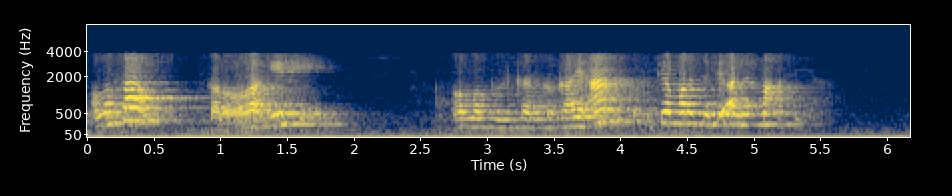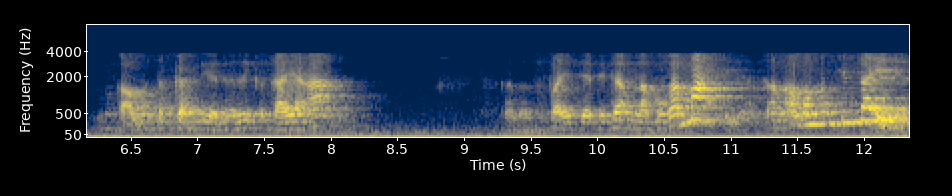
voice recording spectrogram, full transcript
Allah tahu kalau orang ini Allah berikan kekayaan, dia malah jadi ahli maksiat. Maka Allah cegah dia dari kekayaan. Karena supaya dia tidak melakukan maksiat, karena Allah mencintainya.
